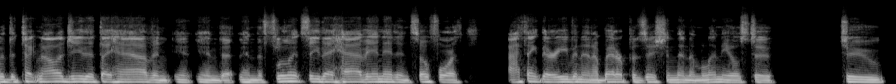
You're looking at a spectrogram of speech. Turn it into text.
with the technology that they have and, and, the, and the fluency they have in it and so forth, I think they're even in a better position than the millennials to, to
